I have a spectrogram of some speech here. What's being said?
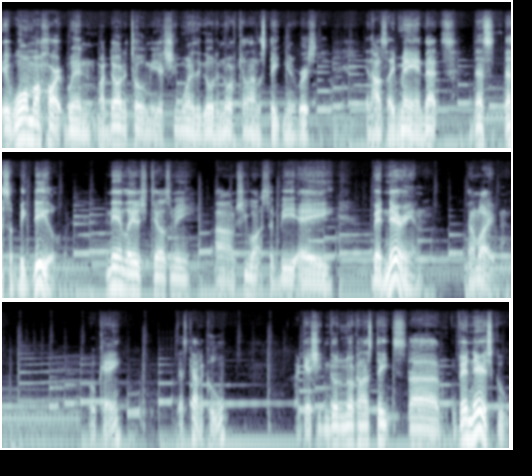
it warmed my heart when my daughter told me that she wanted to go to North Carolina State University, and I was like, man, that's that's that's a big deal. And then later she tells me um, she wants to be a veterinarian. And I'm like, okay, that's kind of cool. I guess she can go to North Carolina State's uh, veterinary school.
